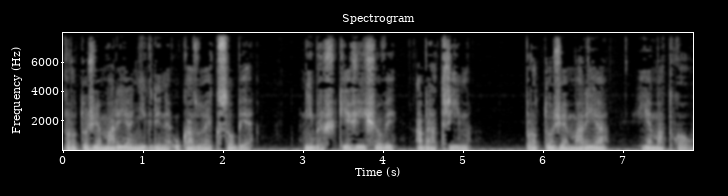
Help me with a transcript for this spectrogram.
Protože Maria nikdy neukazuje k sobě, nýbrž k Ježíšovi a bratřím, protože Maria je matkou.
